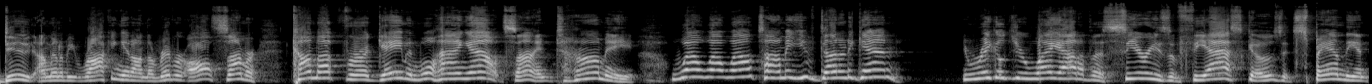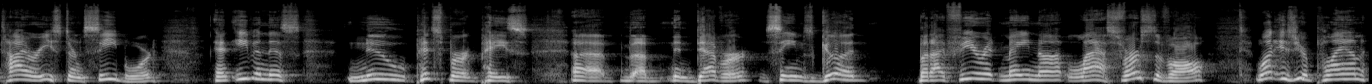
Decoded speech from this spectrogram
Dude, I'm going to be rocking it on the river all summer. Come up for a game and we'll hang out. Signed, Tommy. Well, well, well, Tommy, you've done it again. You wriggled your way out of a series of fiascos that spanned the entire eastern seaboard. And even this new Pittsburgh pace uh, uh, endeavor seems good but I fear it may not last. First of all, what is your plan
